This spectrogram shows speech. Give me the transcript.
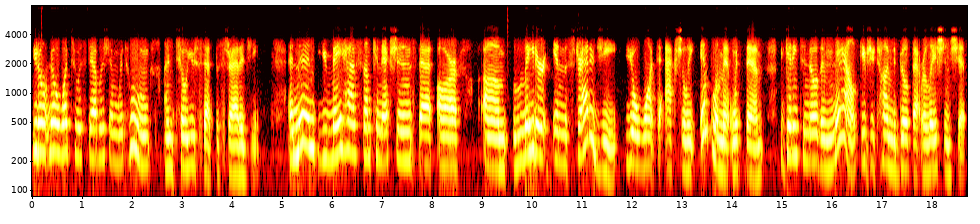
you don't know what to establish and with whom until you set the strategy. And then you may have some connections that are um, later in the strategy you'll want to actually implement with them. But getting to know them now gives you time to build that relationship.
